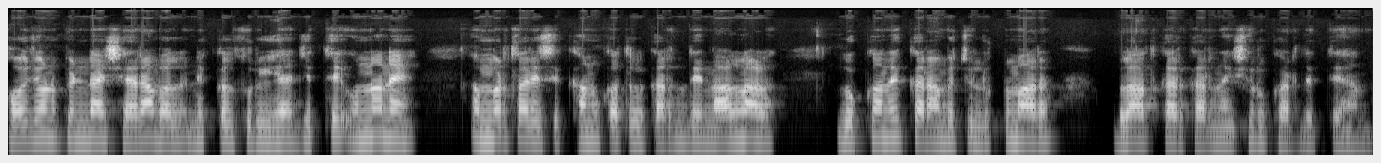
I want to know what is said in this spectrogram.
ਫੌਜ ਹੁਣ ਪਿੰਡਾਂ ਸ਼ਹਿਰਾਂ ਵੱਲ ਨਿਕਲ ਤੁਰੀ ਹੈ, ਜਿੱਥੇ ਉਹਨਾਂ ਨੇ ਅੰਮ੍ਰਿਤਧਾਰੀ ਸਿੱਖਾਂ ਨੂੰ ਕਤਲ ਕਰਨ ਦੇ ਨਾਲ-ਨਾਲ ਲੋਕਾਂ ਦੇ ਘਰਾਂ ਵਿੱਚ ਲੁੱਟਮਾਰ, ਬਲਾਤਕਾਰ ਕਰਨੇ ਸ਼ੁਰੂ ਕਰ ਦਿੱਤੇ ਹਨ।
